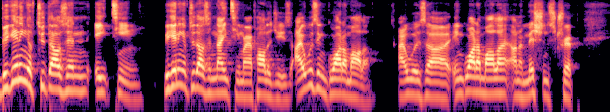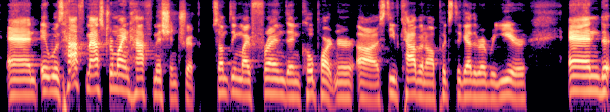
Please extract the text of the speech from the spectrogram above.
beginning of 2018, beginning of 2019, my apologies, I was in Guatemala. I was uh, in Guatemala on a missions trip. And it was half mastermind, half mission trip, something my friend and co partner, uh, Steve Kavanaugh, puts together every year. And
